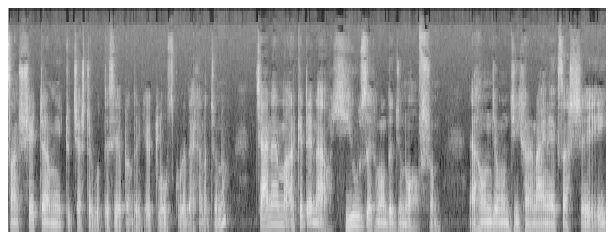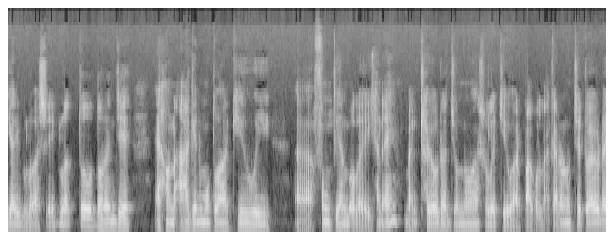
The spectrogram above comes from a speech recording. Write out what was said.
সানশেডটা আমি একটু চেষ্টা করতেছি আপনাদেরকে ক্লোজ করে দেখানোর জন্য। চায়নার মার্কেটে না হিউজ আমাদের জন্য অপশন এখন যেমন জিখার নাইন এক্স আসছে, এই গাড়িগুলো আসে এগুলো তো ধরেন যে এখন আগের মতো আর কেউ ওই ফংতিয়ান বলে এখানে। মানে টয়োটার জন্য আসলে কেউ আর পাগল না। কারণ হচ্ছে টয়োটা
